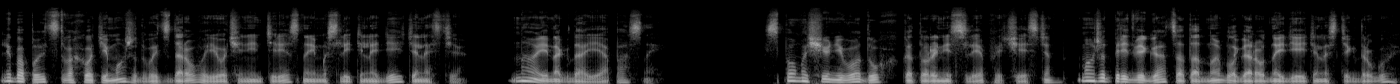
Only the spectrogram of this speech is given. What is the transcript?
Любопытство хоть и может быть здоровой и очень интересной мыслительной деятельностью, но иногда и опасной. С помощью него дух, который не слеп и честен, может передвигаться от одной благородной деятельности к другой.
